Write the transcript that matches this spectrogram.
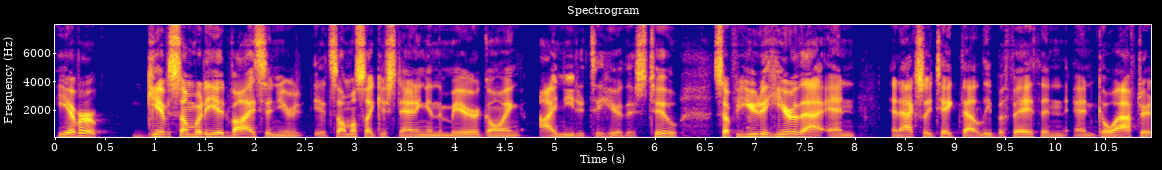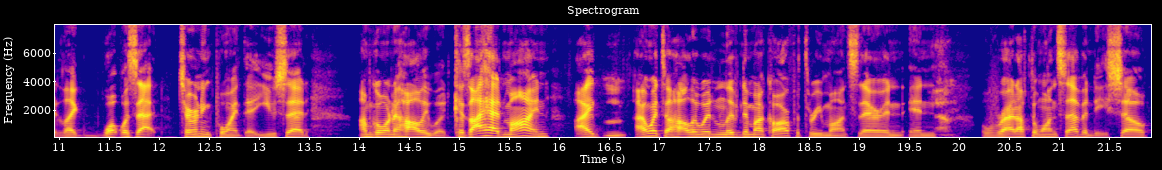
You ever give somebody advice and you're it's almost like you're standing in the mirror going i needed to hear this too so for you to hear that and and actually take that leap of faith and and go after it like what was that turning point that you said i'm going to hollywood because i had mine i mm. i went to hollywood and lived in my car for three months there in in yeah. right off the 170 so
